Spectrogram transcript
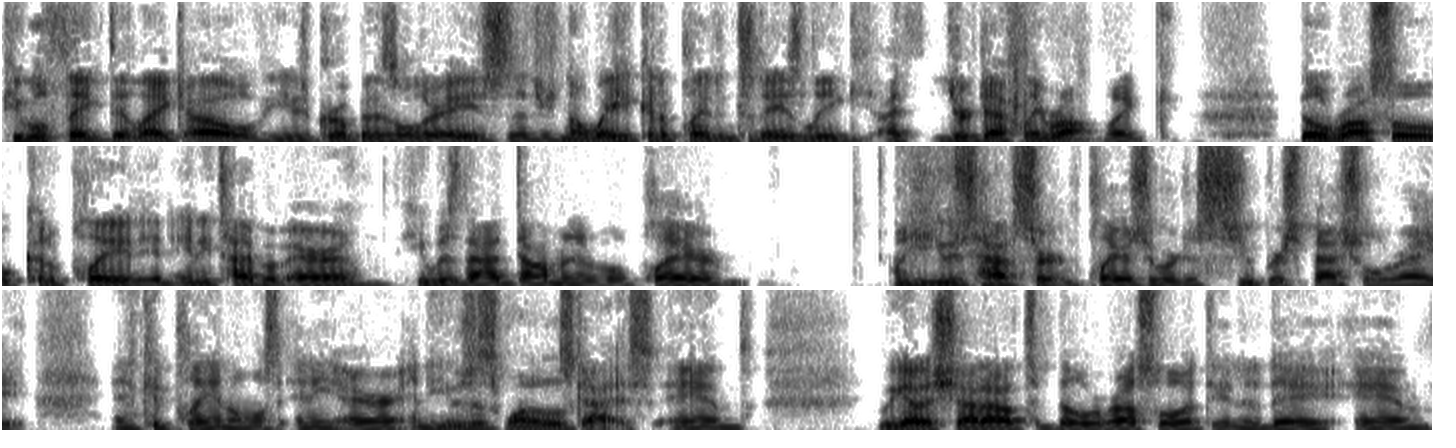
people think that like, oh, he grew up in his older age, so there's no way he could have played in today's league. I, you're definitely wrong. Like Bill Russell could have played in any type of era. He was that dominant of a player. You just have certain players who are just super special, right? And could play in almost any era. And he was just one of those guys. And we got a shout out to Bill Russell at the end of the day. And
